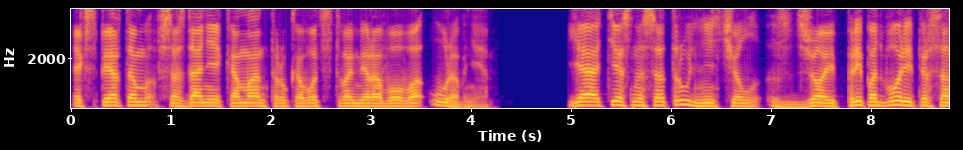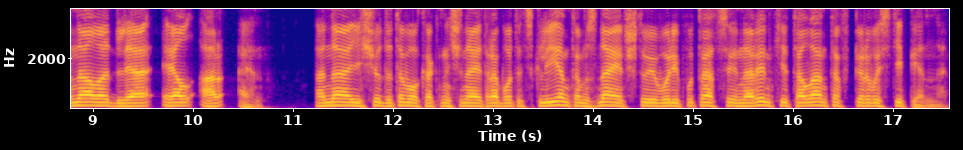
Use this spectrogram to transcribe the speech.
экспертом в создании команд руководства мирового уровня. Я тесно сотрудничал с Джой при подборе персонала для LRN. Она еще до того, как начинает работать с клиентом, знает, что его репутация на рынке талантов первостепенна.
